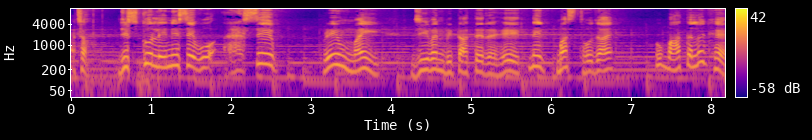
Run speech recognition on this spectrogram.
अच्छा जिसको लेने से वो ऐसे प्रेममय जीवन बिताते रहे, इतने मस्त हो जाए, वो बात अलग है।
